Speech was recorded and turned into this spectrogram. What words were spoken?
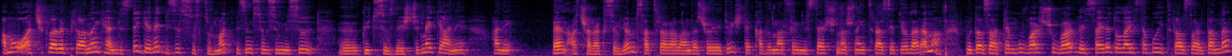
Ama o açıkladığı planın kendisi de gene bizi susturmak, bizim sözümüzü e, güçsüzleştirmek. Yani hani ben açarak söylüyorum. Satır aralığında şöyle diyor işte kadınlar feministler şuna şuna itiraz ediyorlar ama burada zaten bu var şu var vesaire. Dolayısıyla bu itirazlardan da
